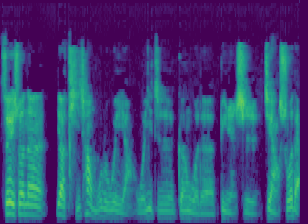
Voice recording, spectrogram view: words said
所以说呢，要提倡母乳喂养，我一直跟我的病人是这样说的。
